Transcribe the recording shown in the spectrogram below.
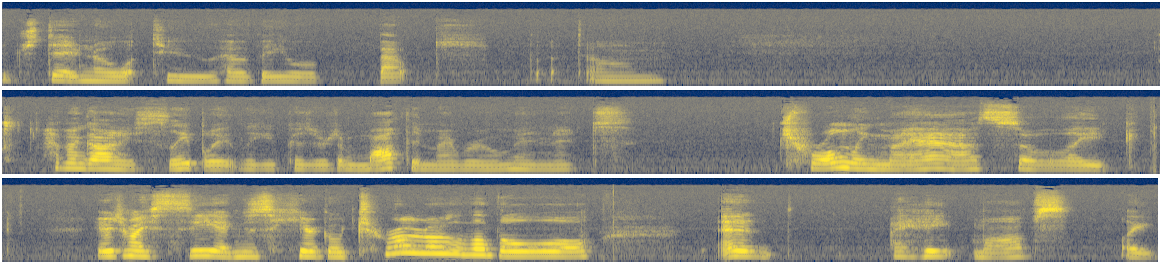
I just didn't know what to have a video about. But, um... haven't got any sleep lately because there's a moth in my room and it's trolling my ass. So like every time I see it, I can just hear go troll and I hate moths. Like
